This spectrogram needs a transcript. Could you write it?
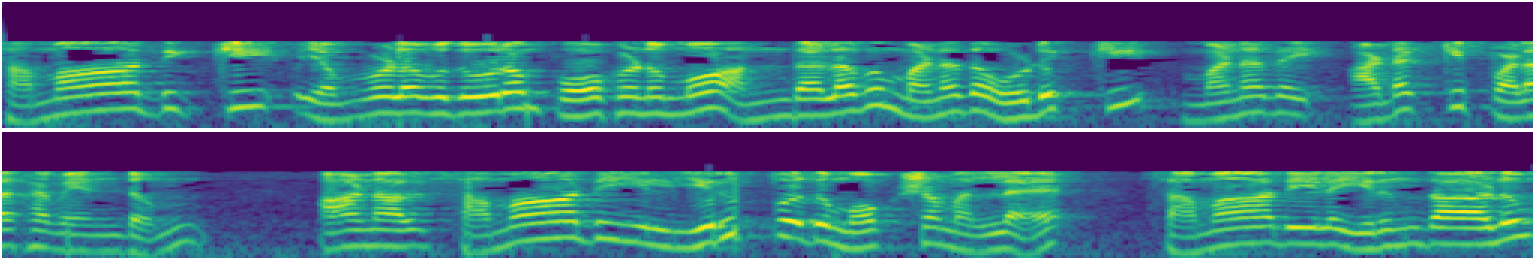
சமாதிக்கு எவ்வளவு தூரம் போகணுமோ அந்த அளவு மனதை ஒடுக்கி மனதை அடக்கி பழக வேண்டும். ஆனால் சமாதியில் இருப்பது மோட்சம் அல்ல சமாதியில இருந்தாலும்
